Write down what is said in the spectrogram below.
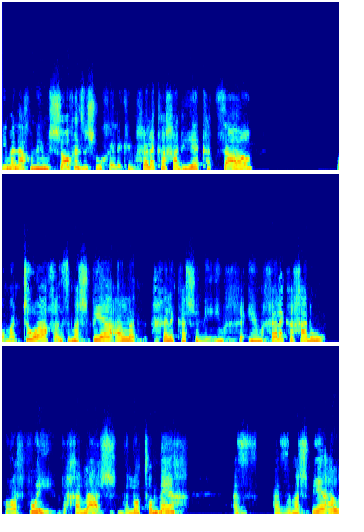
אם אנחנו נמשוך איזשהו חלק, אם חלק אחד יהיה קצר או מתוח, אז זה משפיע על החלק השני. אם, אם חלק אחד הוא רפוי וחלש ולא תומך, אז, אז זה משפיע על,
